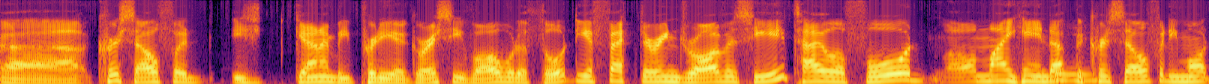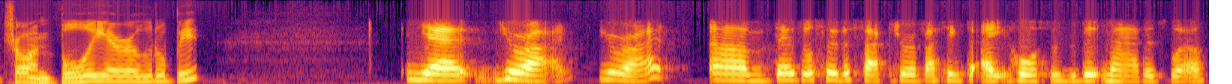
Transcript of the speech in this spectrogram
Uh, Chris Alford is going to be pretty aggressive, I would have thought. Do you factor in drivers here? Taylor Ford, I may hand up mm. to Chris Alford. He might try and bully her a little bit. Yeah, you're right. You're right. Um, there's also the factor of I think the eight horses a bit mad as well.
